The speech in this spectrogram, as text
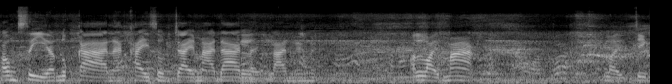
กองสี่ลำลูกกานะ ใครสนใจมาได้เลยร้านนี้ อร่อยมาก อร่อยจริง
